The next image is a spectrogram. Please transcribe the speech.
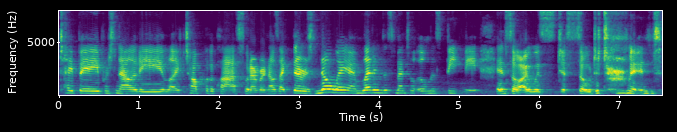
type A personality, like top of the class, whatever. And I was like, there's no way I'm letting this mental illness beat me. And so I was just so determined,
